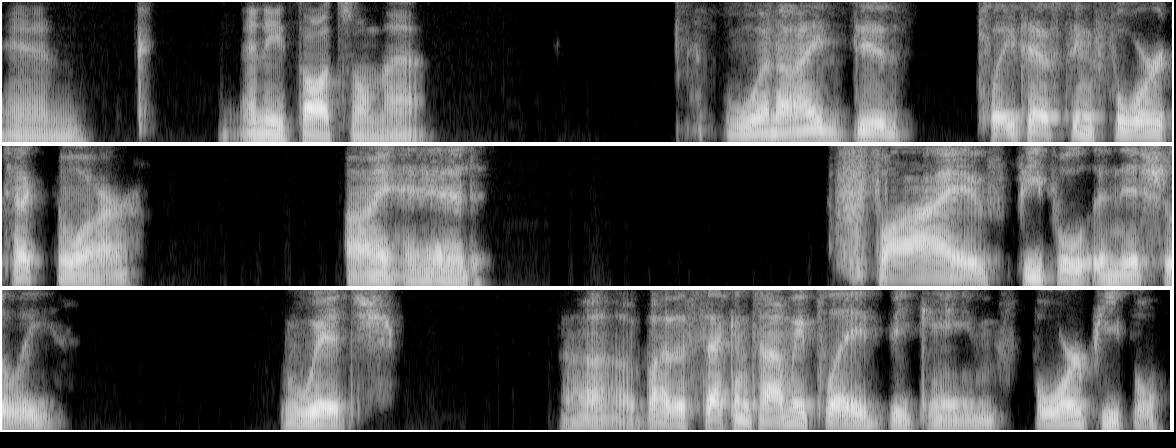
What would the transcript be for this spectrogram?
And any thoughts on that? When I did playtesting for Tech Noir, I had five people initially, which uh, by the second time we played became four people.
